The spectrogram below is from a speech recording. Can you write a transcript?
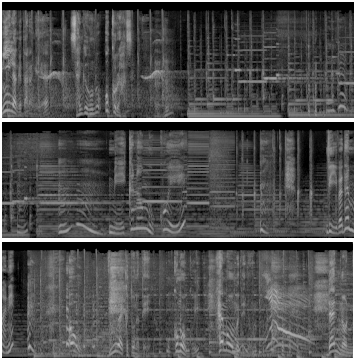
මීළඟ තරඟය සැඟවුණු උකුරහස. මේක නම් උක්කුයි වීව දැම්මනේ. ඔවු. වීව එකතුනතේ. උකුමෝකුයි හැමෝම දෙනු. දැන් ඔන්න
